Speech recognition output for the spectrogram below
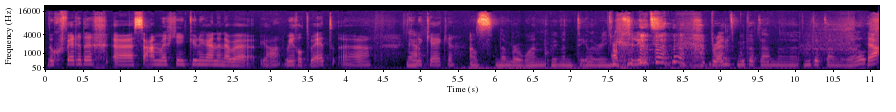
nog verder eh samenwerking kunnen gaan. En dat we ja, wereldwijd eh, kunnen kijken. Als number one women tailoring Absoluut. brand moet dat dan, eh, moet dat dan wel. Ja.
